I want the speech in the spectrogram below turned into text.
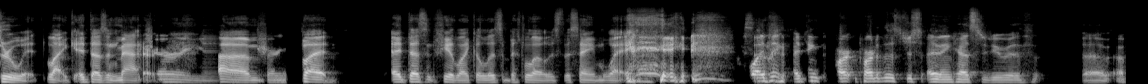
through it like it doesn't matter it. um sharing. but it doesn't feel like elizabeth lo is the same way Well, I think I think part part of this just I think has to do with uh, uh,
